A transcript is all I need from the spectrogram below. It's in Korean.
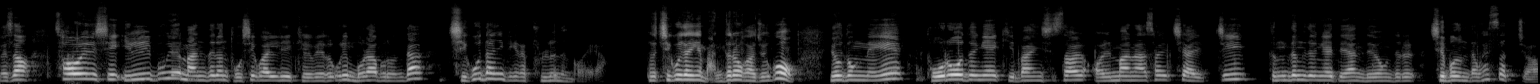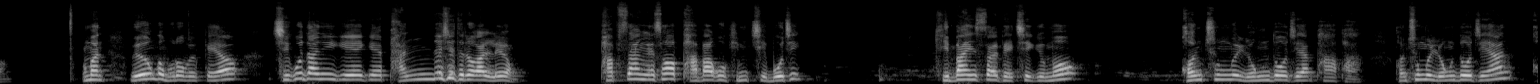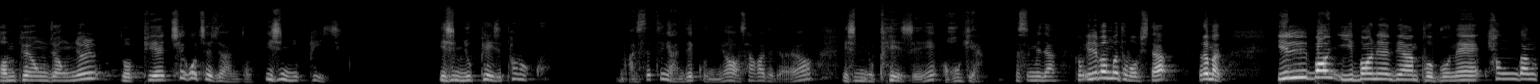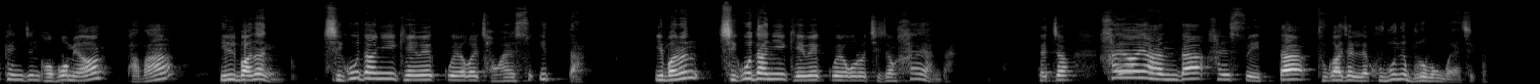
그래서 서울시 일부에 만드는 도시관리 계획을 우리 뭐라 부른다? 지구 단위 계획이라 부르는 거예요. 그래서 지구 단위에 만들어 가지고 이 동네에 도로 등의 기반 시설 얼마나 설치할지 등등 등에 대한 내용들을 집어넣는다고 했었죠. 그러면 외운 거 물어볼게요. 지구 단위 계획에 반드시 들어갈 내용. 밥상에서 밥하고 김치 뭐지? 기반 시설 배치 규모, 건축물 용도 제한 봐봐. 건축물 용도 제한, 건폐 용적률, 높이의 최고체 제한도 26페이지. 26페이지 펴놓고. 아직 세팅이 안 됐군요. 사과드려요. 26페이지. 어기야. 됐습니다. 그럼 1번부터 봅시다. 그러면 1번, 2번에 대한 부분에 형광펜진 거 보면 봐봐. 1번은 지구 단위 계획 구역을 정할 수 있다. 2번은 지구 단위 계획 구역으로 지정하여야 한다. 됐죠? 하여야 한다, 할 수 있다. 두 가지를 내가 구분을 물어본 거야, 지금.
